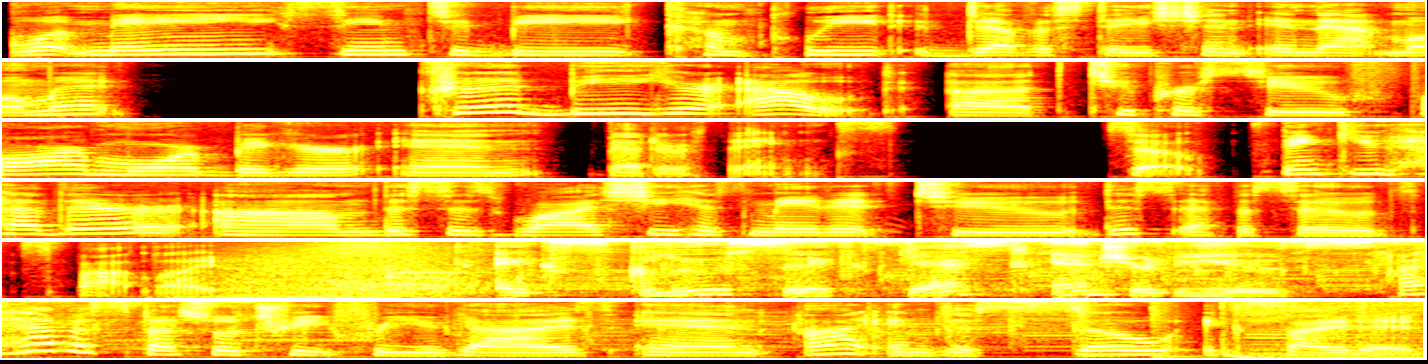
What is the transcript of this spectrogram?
what may seem to be complete devastation in that moment could be your out uh, to pursue far more bigger and better things. So, thank you, Heather. Um, this is why she has made it to this episode's spotlight. Exclusive guest interviews. I have a special treat for you guys, and I am just so excited.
